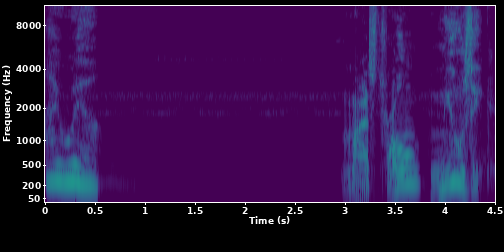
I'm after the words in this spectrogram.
I will. Maestro, music.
